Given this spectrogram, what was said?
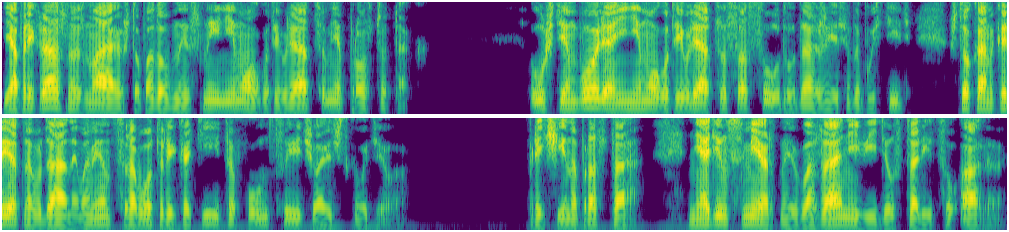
я прекрасно знаю, что подобные сны не могут являться мне просто так. Уж тем более они не могут являться сосуду, даже если допустить, что конкретно в данный момент сработали какие-то функции человеческого тела. Причина проста. Ни один смертный в глаза не видел столицу ада.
